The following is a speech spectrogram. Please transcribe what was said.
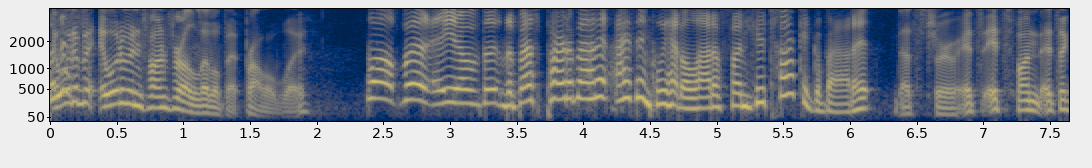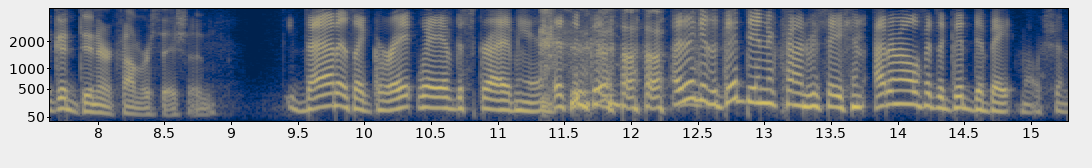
It would have been it would have been fun for a little bit probably. well, but you know, the, the best part about it, I think we had a lot of fun here talking about it. That's true. It's it's fun. It's a good dinner conversation. That is a great way of describing it. It's a good I think it's a good dinner conversation. I don't know if it's a good debate motion.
